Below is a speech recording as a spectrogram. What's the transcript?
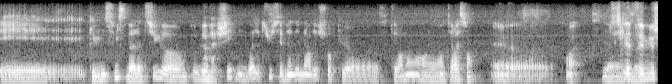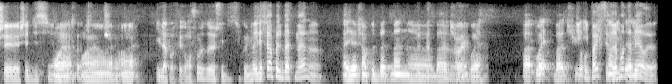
Et Kevin Smith, bah, là-dessus, on peut le bâcher, mais ouais, là-dessus, c'est bien démerdé. Je trouve que c'était vraiment intéressant. ouais. C'est ce qu'il a fait mieux chez, chez DC. Ouais, ouais, ouais, Il a pas fait grand chose euh, chez DC Comics. il a fait un peu de Batman. Ah, il a fait un peu de Batman. Euh, bah, tu, ouais. Bah, ouais, bah, tu, il, paraît que c'est vraiment de la merde.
